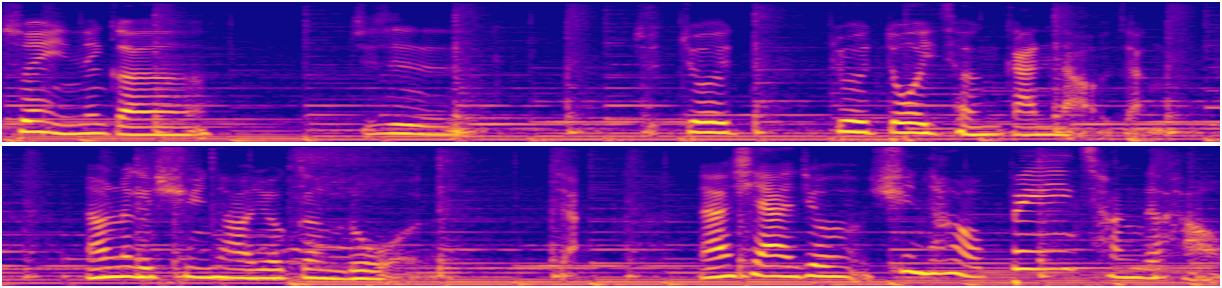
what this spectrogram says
所以那个就是就就会就会多一层干扰这样，然后那个讯号就更弱了，这样。然后现在就讯号非常的好。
